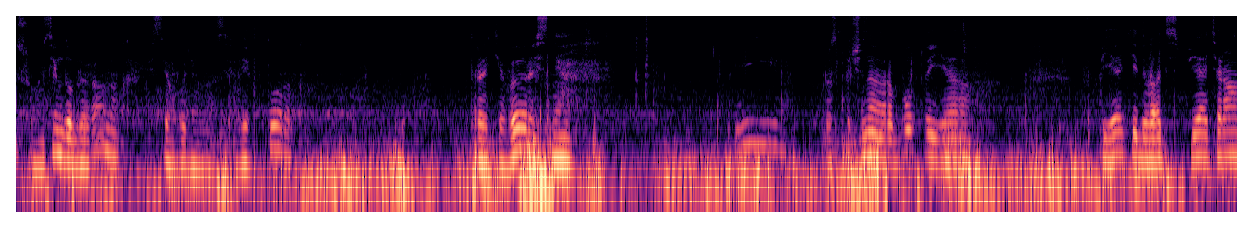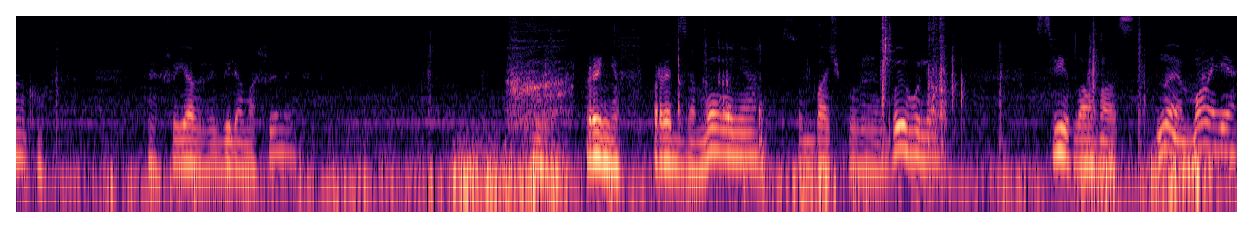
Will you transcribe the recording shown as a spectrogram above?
Ну що, всім добрий ранок. Сьогодні у нас вівторок, 3 вересня. І розпочинаю роботу я в 5.25 ранку. Так що я вже біля машини. Прийняв предзамовлення, собачку вже вигуляв. Світла у нас немає.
